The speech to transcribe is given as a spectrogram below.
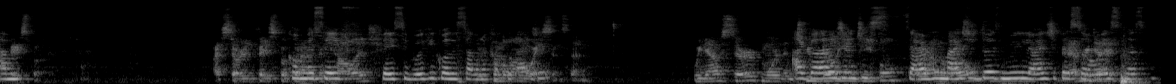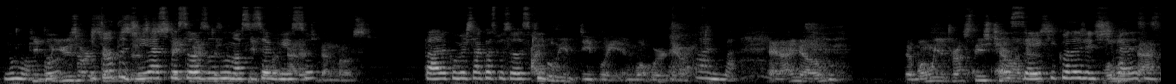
Ah. Facebook. I started Facebook when I was Comecei in college. Facebook quando estava na faculdade. since then. We now serve more than 2 Agora a gente serve mais de world. 2 milhões de pessoas no mundo. E todo dia as pessoas usam o nosso serviço para conversar com as pessoas que. Ah, Eu sei challenges, que quando a gente tiver esses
